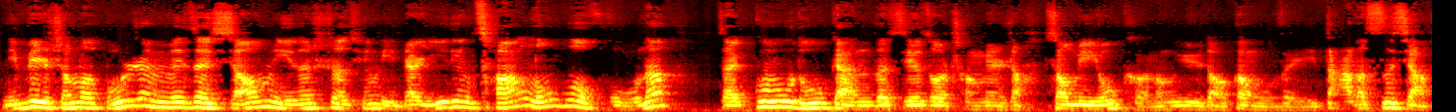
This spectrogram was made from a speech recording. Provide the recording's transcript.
你为什么不认为在小米的社群里边一定藏龙卧虎呢？在孤独感的协作层面上，小米有可能遇到更伟大的思想，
